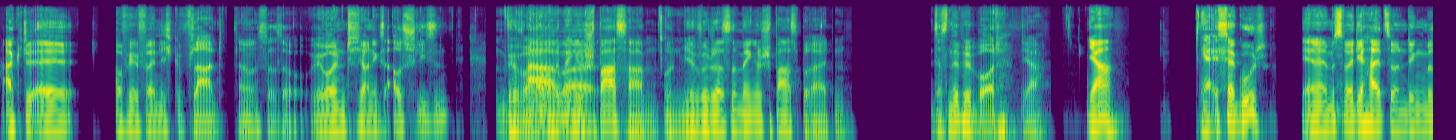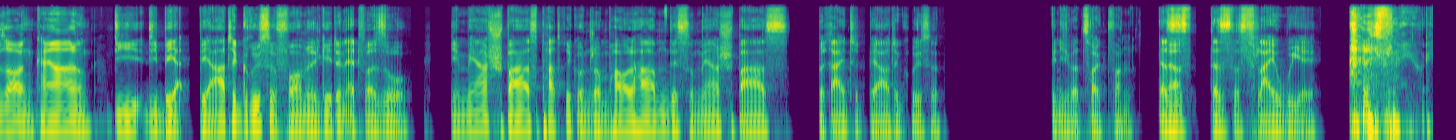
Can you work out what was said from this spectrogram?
Aktuell auf jeden Fall nicht geplant, sagen wir es mal so. Wir wollen natürlich auch nichts ausschließen. Wir wollen aber, eine Aber- Menge Spaß haben. Und mir würde das eine Menge Spaß bereiten. Das Nippelboard. Ja. Ja. Ja, ist ja gut. Ja, dann müssen wir dir halt so ein Ding besorgen. Keine Ahnung. Die, die Be Beate Grüße-Formel geht in etwa so. Je mehr Spaß Patrick und John Paul haben, desto mehr Spaß bereitet Beate Grüße. Bin ich überzeugt von. Das, Ja. ist, das ist das Flywheel. Alles Flywheel.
